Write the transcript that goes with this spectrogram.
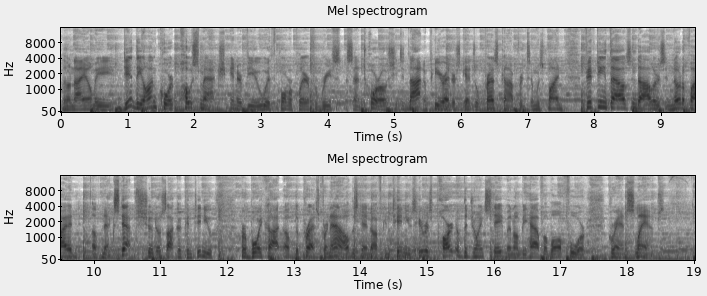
Though Naomi did the on court post match interview with former player Fabrice Santoro, she did not appear at her scheduled press conference and was fined $15,000 and notified of next steps should Osaka continue her boycott of the press. For now, the standoff continues. Here is part of the joint statement on behalf of all four Grand Slams.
